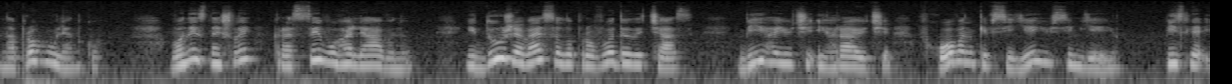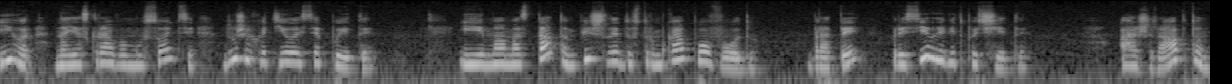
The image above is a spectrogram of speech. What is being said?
на прогулянку. Вони знайшли красиву галявину і дуже весело проводили час, бігаючи і граючи в хованки всією сім'єю. Після ігор на яскравому сонці дуже хотілося пити. І мама з татом пішли до струмка по воду. Брати присіли відпочити. Аж раптом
